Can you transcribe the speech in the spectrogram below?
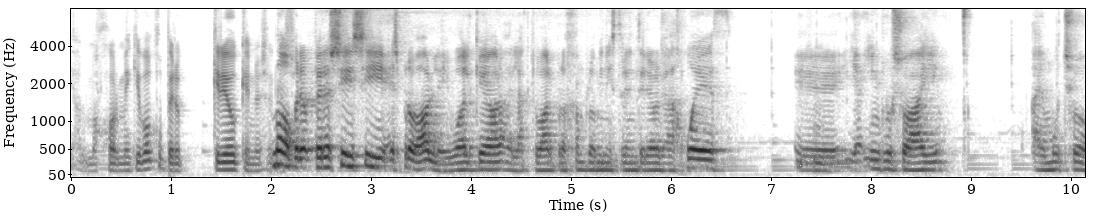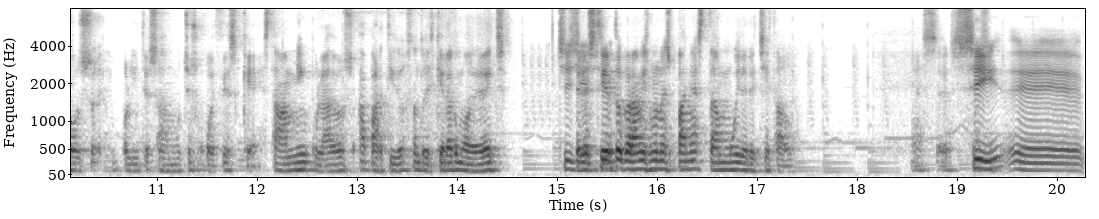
Y a lo mejor me equivoco, pero creo que no es el No, caso. pero, pero sí, sí, es probable. Igual que ahora el actual, por ejemplo, ministro de Interior era juez. eh, incluso hay, hay muchos eh, políticos, o sea, muchos jueces que estaban vinculados a partidos tanto de izquierda como de derecha. Sí, sí, Pero es sí. cierto que ahora mismo en España está muy derechizado. Es- es- Sí, es- eh,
